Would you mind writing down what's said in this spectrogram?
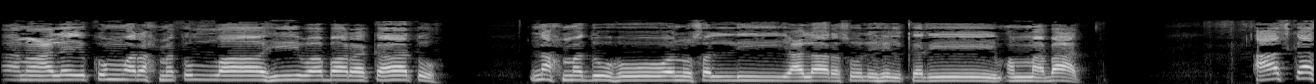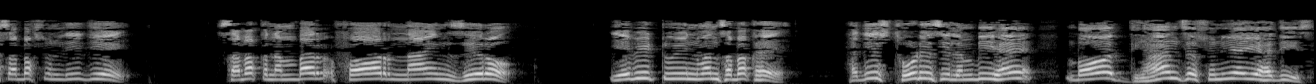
السلام علیکم ورحمۃ اللہ وبرکاتہ۔ نحمده ونصلي على رسوله الكريم اما بعد۔ آج کا سبق سن لیجیے۔ سبق نمبر فور نائن زیرو یہ بھی ٹو ان ون سبق ہے۔ حدیث تھوڑی سی لمبی ہے۔ بہت دھیان سے سنیے یہ حدیث۔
